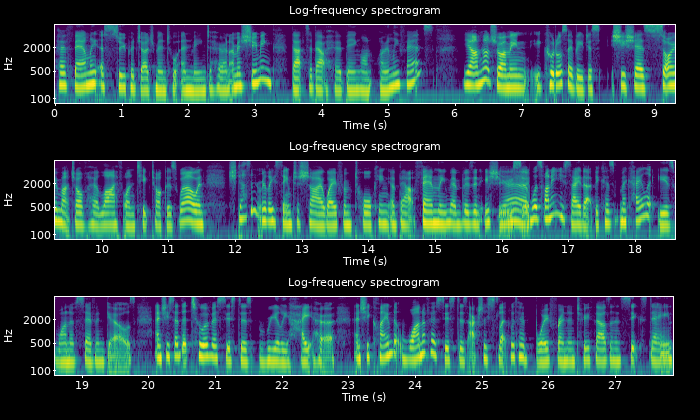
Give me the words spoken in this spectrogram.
her family are super judgmental and mean to her. And I'm assuming that's about her being on OnlyFans. Yeah, I'm not sure. I mean, it could also be just she shares so much of her life on TikTok as well. And she doesn't really seem to shy away from talking about family members and issues. Yeah. So- Well, funny you say that because Michaela is one of seven girls, and she said that two of her sisters really hate her. And she claimed that one of her sisters actually slept with her boyfriend in 2016,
